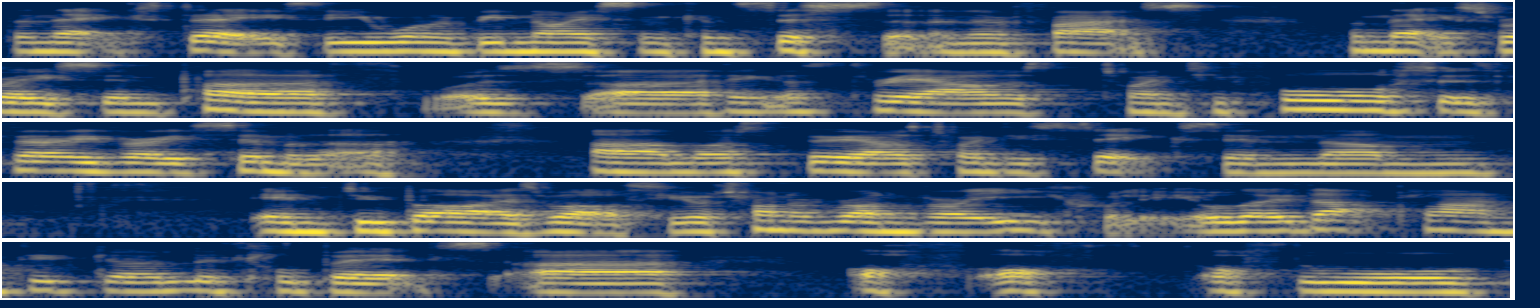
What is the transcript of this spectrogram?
the next day so you want to be nice and consistent and in fact the next race in Perth was uh, I think it was three hours 24 so it's very very similar um, was three hours 26 in um, in Dubai as well. So you're trying to run very equally. Although that plan did go a little bit uh, off off off the wall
